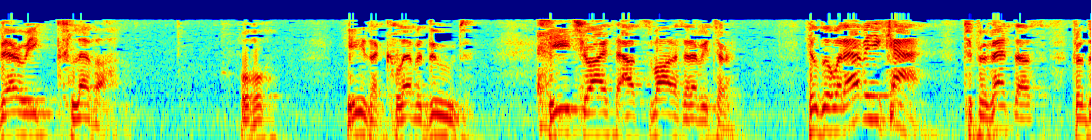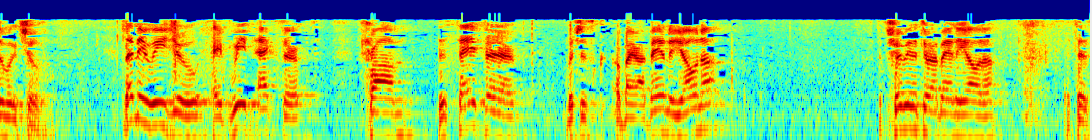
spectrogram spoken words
very clever. Oh, he's a clever dude. He tries to outsmart us at every turn. He'll do whatever he can to prevent us from doing tshuva. Let me read you a brief excerpt from the Sefer, which is by Rabbeinu Yonah, attributed to Rabbi Yonah. It says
